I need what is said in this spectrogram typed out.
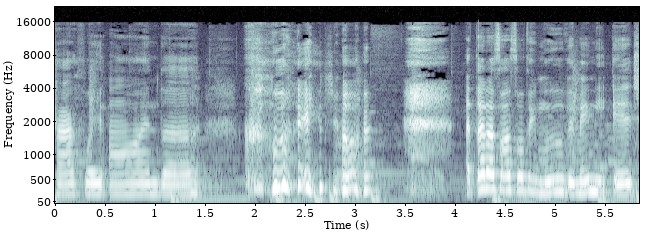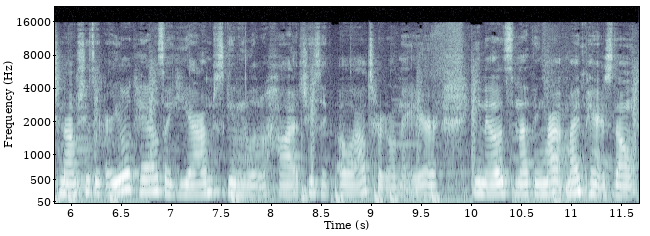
halfway on the kool-aid jar I thought I saw something move. It made me itch. And she was like, are you okay? I was like, yeah, I'm just getting a little hot. She's like, oh, I'll turn on the air. You know, it's nothing. My, my parents don't.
